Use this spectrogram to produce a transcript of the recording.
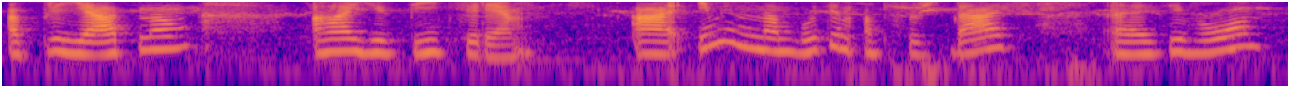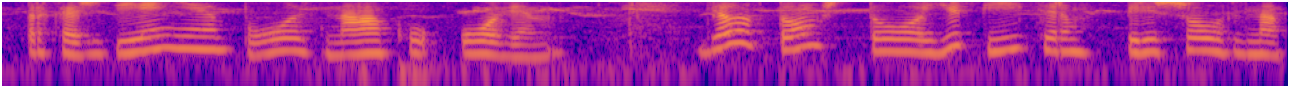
о приятном, о Юпитере. А именно будем обсуждать э, его прохождение по знаку Овен. Дело в том, что Юпитер перешел в знак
